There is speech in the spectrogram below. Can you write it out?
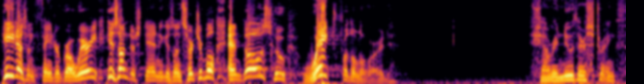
He doesn't faint or grow weary, his understanding is unsearchable, and those who wait for the Lord shall renew their strength.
